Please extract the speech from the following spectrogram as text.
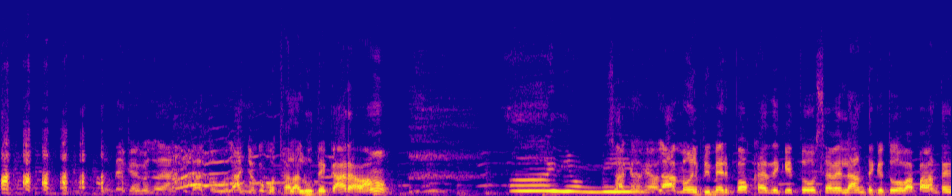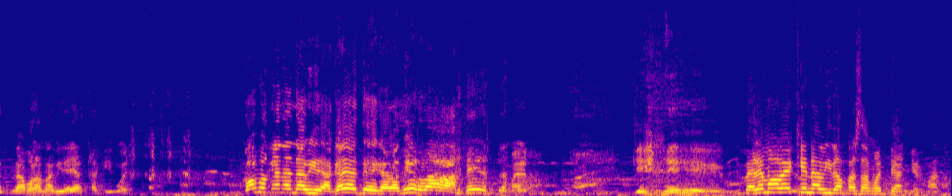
Tendré que ver cuando le han quitado todo el año, como está la luz de cara, vamos. Ay, Dios mío. O sea que lo que hablábamos en el primer podcast de que todo se adelante, que todo va para adelante, vamos, la Navidad ya está aquí, bueno. ¿Cómo que no es Navidad? ¡Cállate, que a la mierda! bueno, que. Veremos a ver qué Navidad pasamos este año, hermana.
